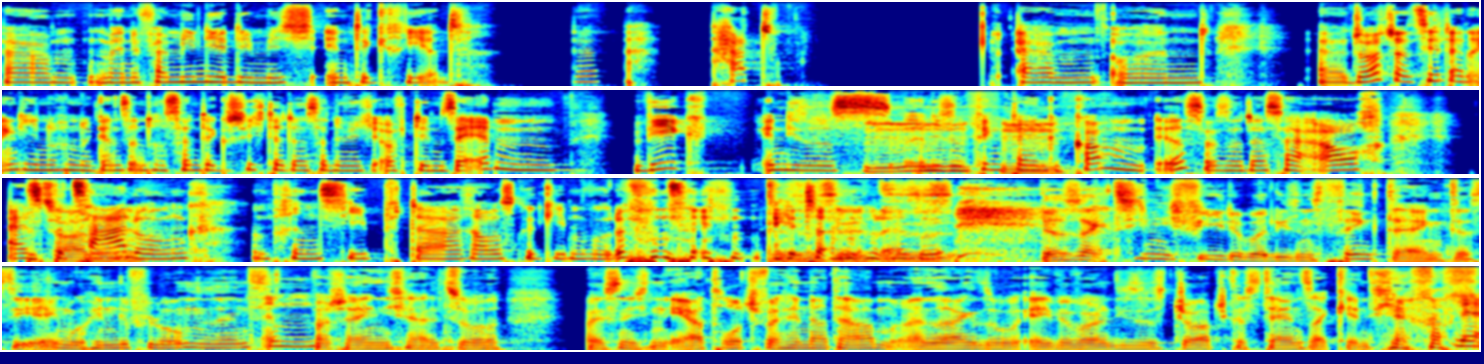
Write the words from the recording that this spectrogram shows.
ähm, meine Familie, die mich integriert äh, hat. Ähm, und äh, George erzählt dann eigentlich noch eine ganz interessante Geschichte, dass er nämlich auf demselben Weg in, dieses, in diesen Think Tank Mhm. gekommen ist, also dass er auch als Bezahlung. Bezahlung, im Prinzip da rausgegeben wurde von seinen Das ist, Eltern oder das, so. ist, das sagt ziemlich viel über diesen Think Tank, dass die irgendwo hingeflogen sind, Mhm. wahrscheinlich halt so, weiß nicht, einen Erdrutsch verhindert haben und dann sagen so, ey, wir wollen dieses George Costanza Kind hier haben. Ja,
